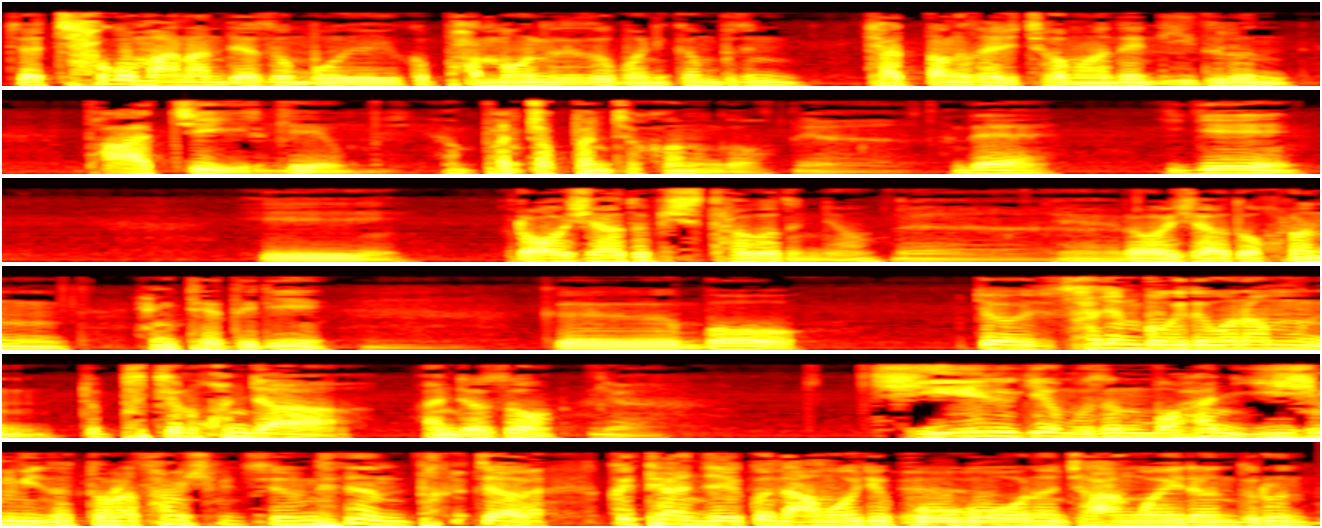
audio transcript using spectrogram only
저 차고만한 데서 모여 있고 밥 먹는 데서 보니까 무슨 곁방살이 처음 오는데 니들은 봤지 이렇게 번쩍번쩍 하는 거. 예. 근데 이게 이 러시아도 비슷하거든요. 네. 예, 러시아도 하는 행태들이 그뭐저 사진 보게 되고 나면 저 푸틴 혼자 앉아서 예. 길게 무슨 뭐 한 20m나 30m 되는 탁자 끝에 앉아 있고 나머지 보고 오는 장관 이런들은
